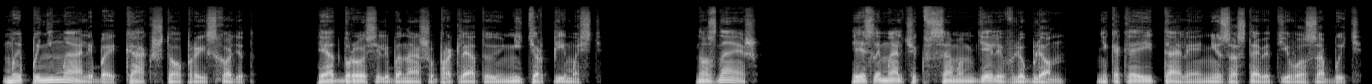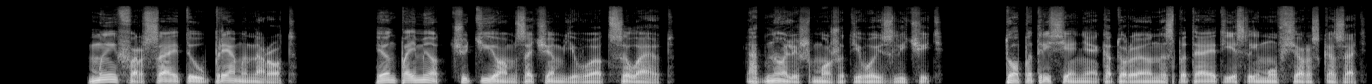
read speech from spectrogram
мы понимали бы, как что происходит, и отбросили бы нашу проклятую нетерпимость. Но знаешь, если мальчик в самом деле влюблен, никакая Италия не заставит его забыть. Мы, форсайты, упрямый народ. И он поймет чутьем, зачем его отсылают. Одно лишь может его излечить. То потрясение, которое он испытает, если ему все рассказать.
